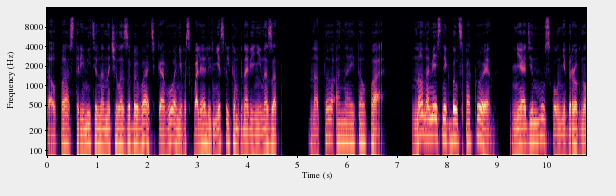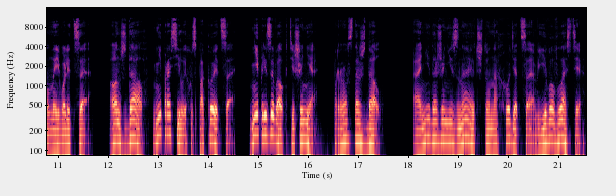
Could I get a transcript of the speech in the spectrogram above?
Толпа стремительно начала забывать, кого они восхваляли несколько мгновений назад. На то она и толпа. Но наместник был спокоен, ни один мускул не дрогнул на его лице. Он ждал, не просил их успокоиться, не призывал к тишине, просто ждал. Они даже не знают, что находятся в его власти.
